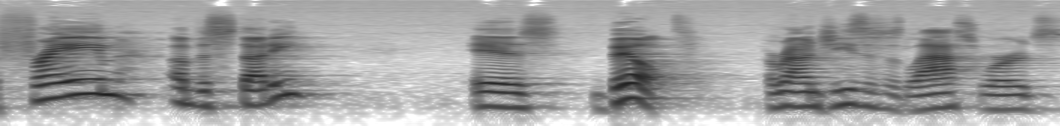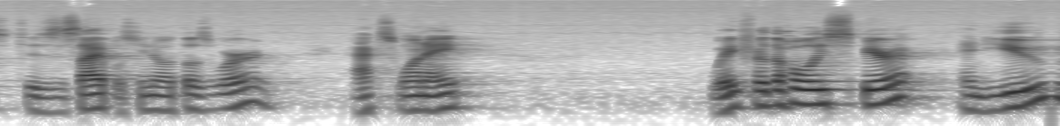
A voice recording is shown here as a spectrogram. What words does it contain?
the frame of the study is built around Jesus' last words to his disciples. You know what those were? Acts 1 8. Wait for the Holy Spirit, and you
